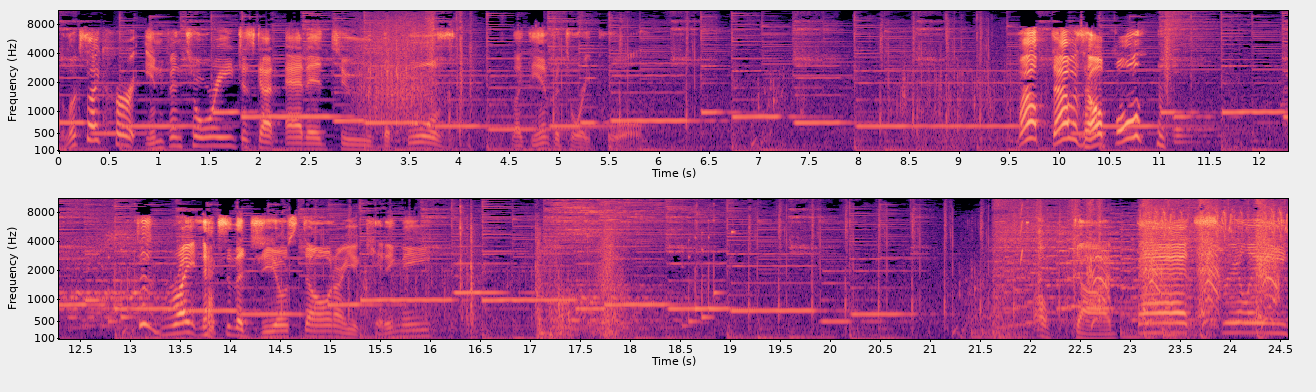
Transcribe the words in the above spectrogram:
It looks like her inventory just got added to the pools, like the inventory pool. Well, that was helpful! just right next to the geostone, are you kidding me? God, bats, really?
